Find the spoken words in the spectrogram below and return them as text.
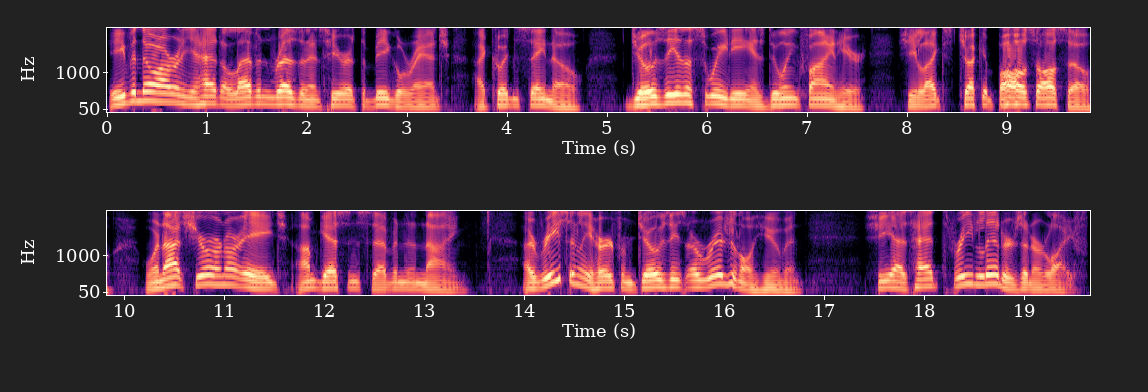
Even though I already had 11 residents here at the Beagle Ranch, I couldn't say no. Josie is a sweetie and is doing fine here. She likes chuck it balls also. We're not sure on our age. I'm guessing seven and nine. I recently heard from Josie's original human. She has had three litters in her life.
